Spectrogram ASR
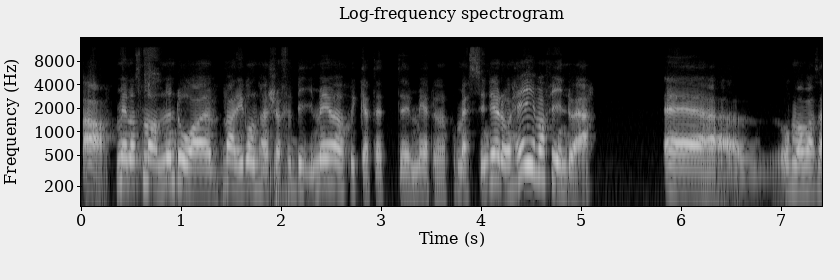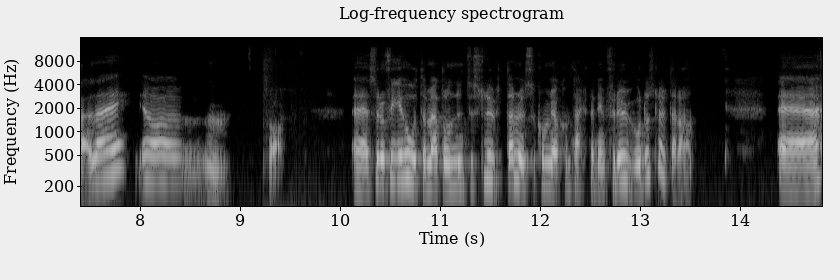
ja, medan mannen då varje gång han kör förbi mig har han skickat ett meddelande på Messenger och hej vad fin du är. Eh, och man var så här, nej, jag... Mm, så. Eh, så då fick jag hota med att om du inte slutar nu så kommer jag kontakta din fru och då slutade han. Eh,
